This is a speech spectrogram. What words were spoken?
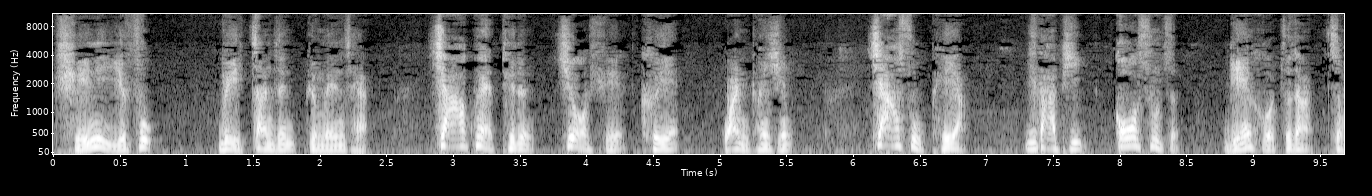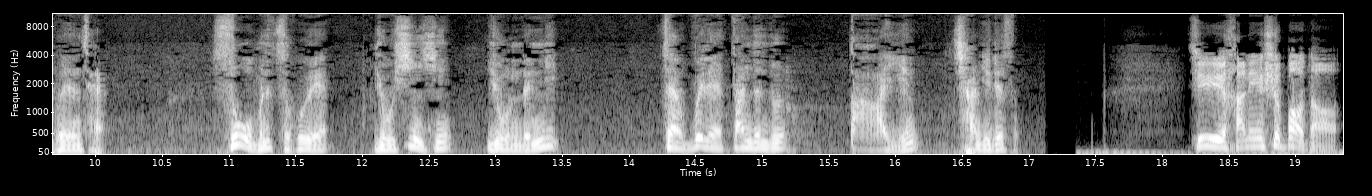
全力以赴。为战争准备人才，加快推动教学科研管理创新，加速培养一大批高素质联合作战指挥人才，使我们的指挥员有信心、有能力，在未来战争中打赢强敌对手。据韩联社报道，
